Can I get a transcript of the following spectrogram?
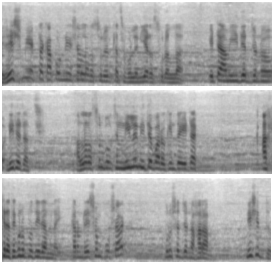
রেশমি একটা কাপড় নিয়ে এসে আল্লাহ রসুলের কাছে বললেন, ইয়া রসুল আল্লাহ এটা আমি ঈদের জন্য নিতে যাচ্ছি। আল্লাহ রসুল বলছেন, নিলে নিতে পারো, কিন্তু এটা আখেরাতে কোনো প্রতিদান নাই। কারণ রেশম পোশাক পুরুষের জন্য হারাম। নিষিদ্ধ।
